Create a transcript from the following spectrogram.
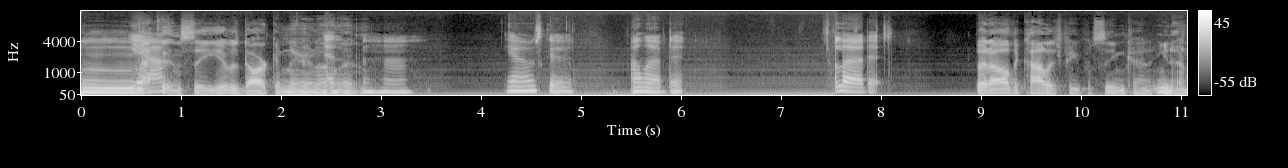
I yeah. couldn't see. It was dark in there and all And- that. Yeah, it was good. I loved it. I loved it. But all the college people seemed kind of, you know,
